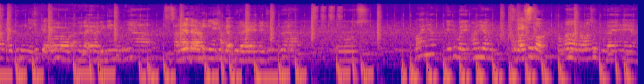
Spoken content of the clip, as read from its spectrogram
ada gunungnya juga kan? eh, ada daerah dinginnya Ada daerah dinginnya juga. ada budayanya juga. Terus banyak jadi banyak hal yang jadi termasuk eh, termasuk budayanya yang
